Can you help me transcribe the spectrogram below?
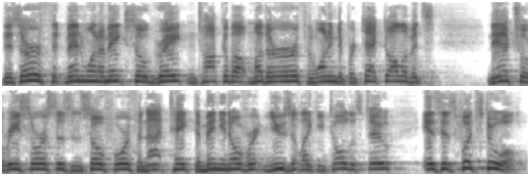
This earth that men want to make so great and talk about Mother Earth and wanting to protect all of its natural resources and so forth and not take dominion over it and use it like he told us to is his footstool.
